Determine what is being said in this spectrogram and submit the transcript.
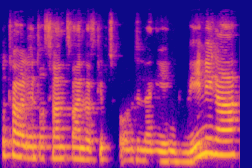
total interessant sein. Das gibt es bei uns in der Gegend weniger.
